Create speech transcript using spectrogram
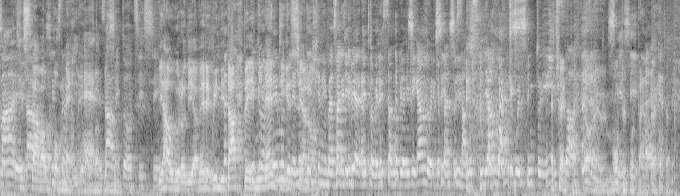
mare, si esatto. stava un po' meglio Eh, Esatto, sì, sì. Vi auguro di avere quindi tappe imminenti che delle siano... alle infatti lui ha detto che le stanno pianificando perché Sì, penso sì. stanno studiando anche quel Sì. punto di vista. Eh, certo, no, è molto Sì, sì, importante. no. Eh, certo.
